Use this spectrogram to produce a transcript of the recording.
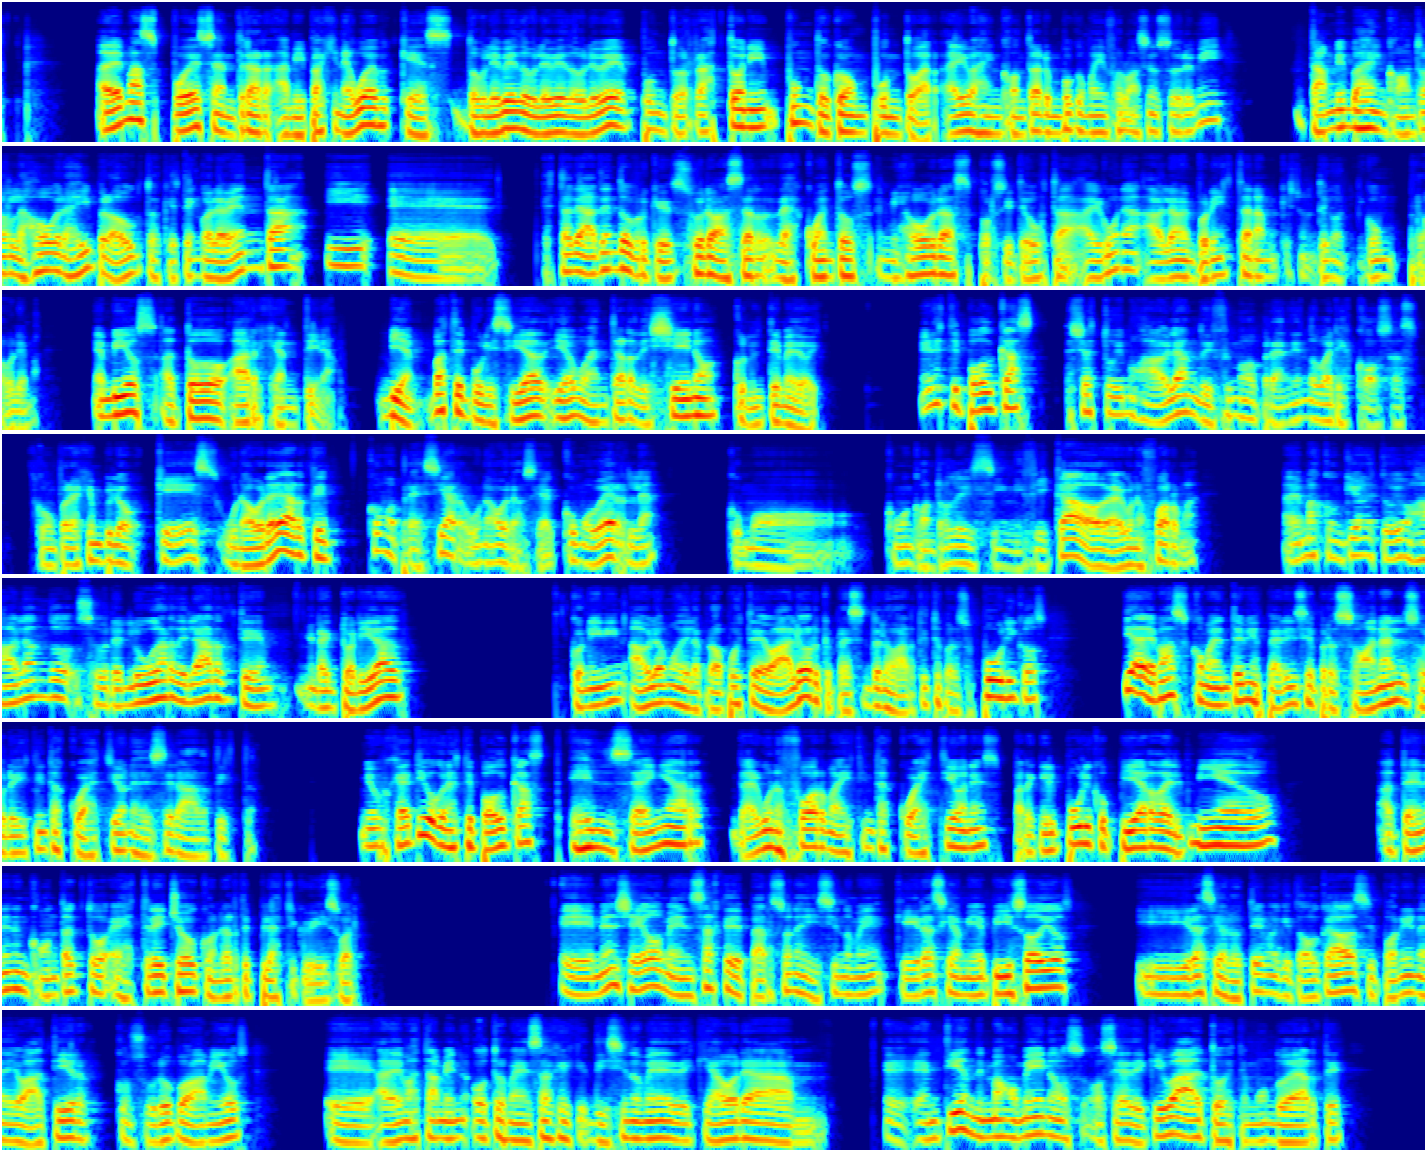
Además, puedes entrar a mi página web que es www.rastoni.com.ar. Ahí vas a encontrar un poco más de información sobre mí. También vas a encontrar las obras y productos que tengo a la venta y eh, estate atento porque suelo hacer descuentos en mis obras por si te gusta alguna. Háblame por Instagram que yo no tengo ningún problema. Envíos a todo Argentina. Bien, basta de publicidad y vamos a entrar de lleno con el tema de hoy. En este podcast ya estuvimos hablando y fuimos aprendiendo varias cosas, como por ejemplo qué es una obra de arte, cómo apreciar una obra, o sea, cómo verla, cómo, cómo encontrarle el significado de alguna forma. Además, con Kion estuvimos hablando sobre el lugar del arte en la actualidad. Con Irin hablamos de la propuesta de valor que presentan los artistas para sus públicos. Y además comenté mi experiencia personal sobre distintas cuestiones de ser artista. Mi objetivo con este podcast es enseñar de alguna forma distintas cuestiones para que el público pierda el miedo a tener un contacto estrecho con el arte plástico y visual. Eh, me han llegado mensajes de personas diciéndome que gracias a mis episodios y gracias a los temas que tocaba se ponían a debatir con su grupo de amigos. Eh, además también otros mensajes diciéndome de que ahora mm, eh, entienden más o menos, o sea, de qué va todo este mundo de arte,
